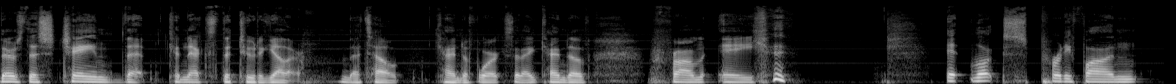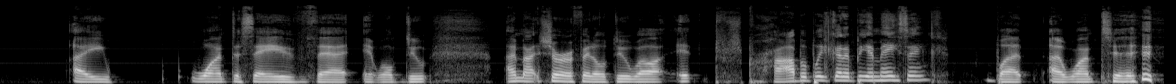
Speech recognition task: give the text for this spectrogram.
there's this chain that connects the two together. That's how it kind of works. And I kind of, from a, it looks pretty fun. I want to say that it will do. I'm not sure if it'll do well. It's probably going to be amazing, but I want to.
